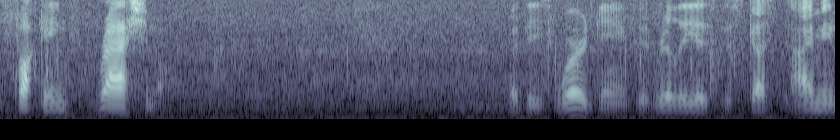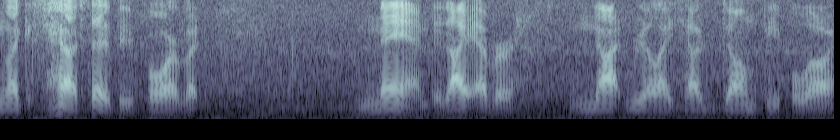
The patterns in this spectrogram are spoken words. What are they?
fucking rational. But these word games, it really is disgusting. I mean, like I said, I've said it before, but man, did I ever not realize how dumb people are.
